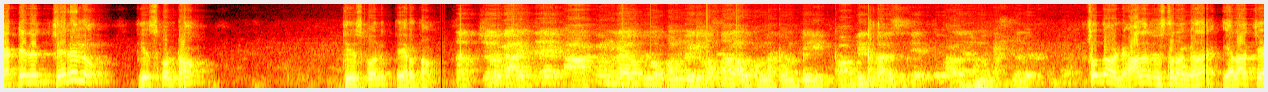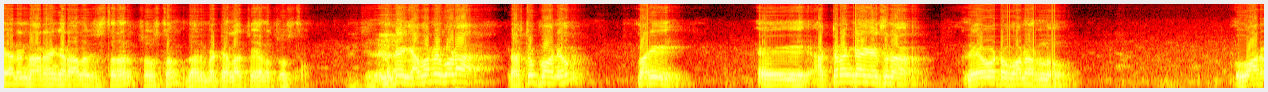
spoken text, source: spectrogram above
కఠిన చర్యలు తీసుకుంటాం. తీసుకొని తీరుతాం. సార్ చివరిగా అయితే ఆ అక్రమ లేఅవుట్లో కొన్న ఇళ్ళ స్థలాలు కొన్నటువంటి పబ్లిక్ పరిస్థితి ఏంటి? వాళ్ళని ఏమన్నా దృష్టిలో పెట్టుకుంటారు? చూద్దామండి ఆలోచిస్తున్నాం కదా ఎలా చేయాలని నారాయణ గారు ఆలోచిస్తున్నారు చూస్తాం. దాన్ని బట్టి ఎలా చేయాలో చూస్తాం. అంటే ఎవరిని కూడా నష్టపోనేం మరి అక్రమంగా వేసిన లేఅవుట్ ఓనర్లు వారి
